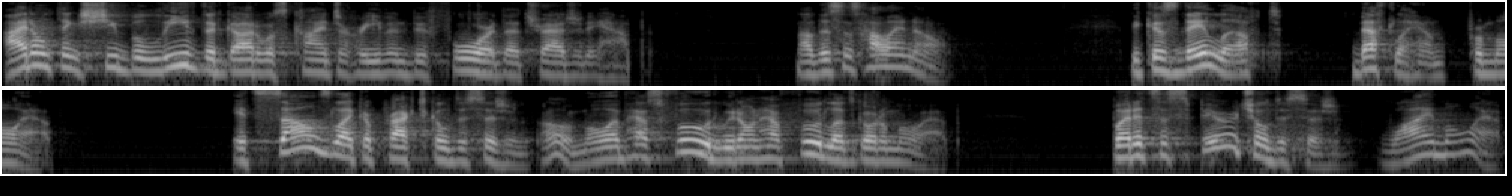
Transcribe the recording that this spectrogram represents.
I don't think she believed that God was kind to her even before that tragedy happened. Now, this is how I know. Because they left Bethlehem for Moab. It sounds like a practical decision. Oh, Moab has food. We don't have food. Let's go to Moab. But it's a spiritual decision. Why Moab?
